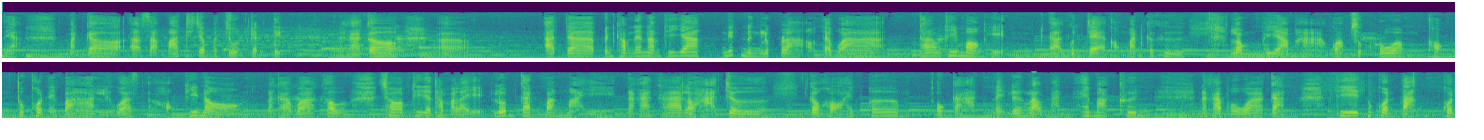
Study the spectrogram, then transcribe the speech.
เนี่ยมันก็เอ่อสามารถที่จะมาจูนกันติดนะคะก็เอ่ออาจจะเป็นคำแนะนำที่ยากนิดนึงหรือเปล่า แต่ว่า เท่าที่มองเห็นกุญแจของมันก็คือ ลองพยายามหาความสุขร่วมของทุกคนในบ้านหรือว่าของพี่น้องนะคะว่าเขาชอบที่จะทำอะไรร่วมกันบ้างไหมนะคะ ถ้าเราหาเจอก็ขอให้เพิ่ม โอกาสในเรื่องเหล่านั้นให้มากขึ้นอืมนะคะเพราะว่าการที่ทุกคนต่างคน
